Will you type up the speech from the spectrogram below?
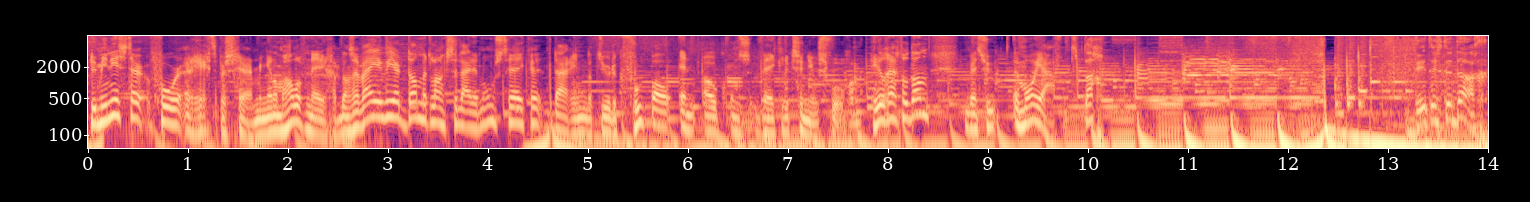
de minister voor Rechtsbescherming. En om half negen dan zijn wij er weer. Dan met Langs de Lijn en Omstreken. Daarin natuurlijk voetbal en ook ons wekelijkse nieuwsforum. Heel graag tot dan. Ik wens u een mooie avond. Dag. Dit is de dag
